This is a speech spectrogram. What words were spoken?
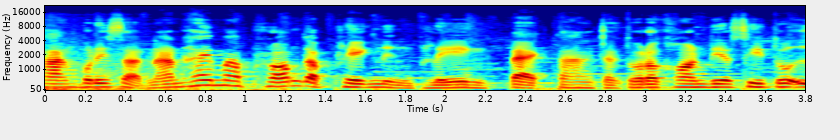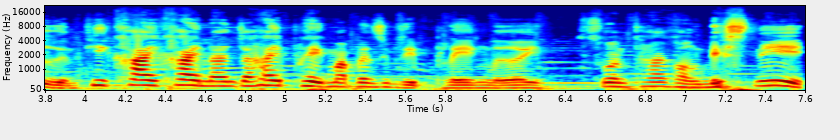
ทางบริษัทนั้นให้มาพร้อมกับเพลงหนึ่งเพลง แตกต่างจากตัวละคร DLC ตัวอื่นที่ค่ายๆนั้นจะให้เพลงมาเป็น 10 ๆ เพลงเลย ส่วนทางของดิสนีย์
